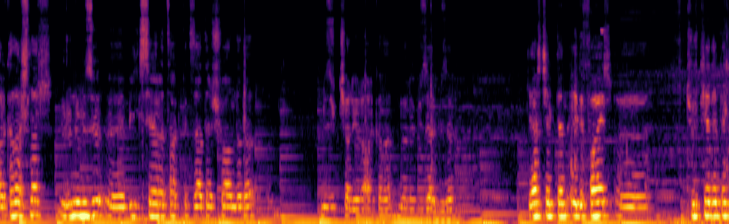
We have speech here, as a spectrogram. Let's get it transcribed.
Arkadaşlar ürünümüzü e, bilgisayara taktık. Zaten şu anda da müzik çalıyor arkada böyle güzel güzel. Gerçekten Edifier e, Türkiye'de pek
